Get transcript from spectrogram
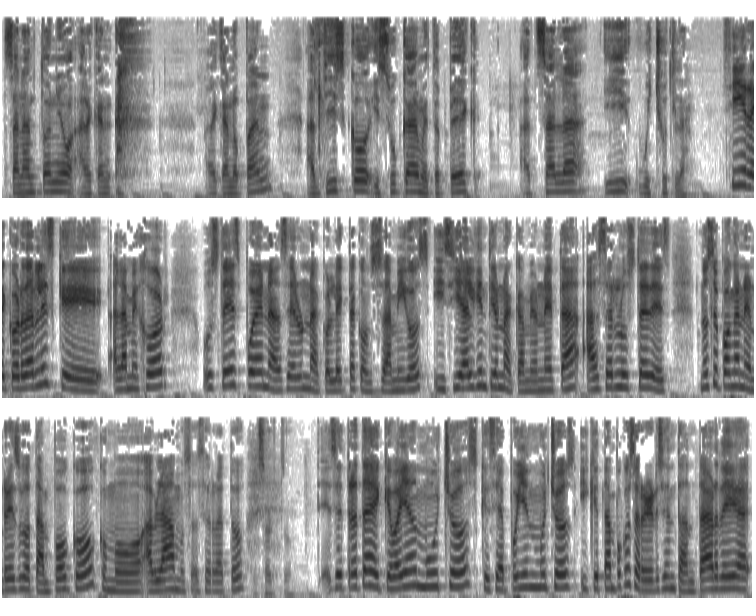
San Antonio, Alcan- Alcanopán, Altisco, Izúcar, Metepec, Atzala y Huichutla. Sí, recordarles que a lo mejor ustedes pueden hacer una colecta con sus amigos y si alguien tiene una camioneta, hacerlo ustedes. No se pongan en riesgo tampoco, como hablábamos hace rato. Exacto. Se trata de que vayan muchos, que se apoyen muchos y que tampoco se regresen tan tarde, ha-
